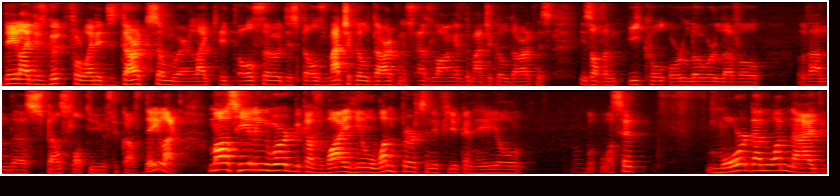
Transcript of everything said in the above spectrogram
Daylight is good for when it's dark somewhere. Like, it also dispels magical darkness as long as the magical darkness is of an equal or lower level than the spell slot you use to cast Daylight. Mass Healing Word, because why heal one person if you can heal... Was it more than one. I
